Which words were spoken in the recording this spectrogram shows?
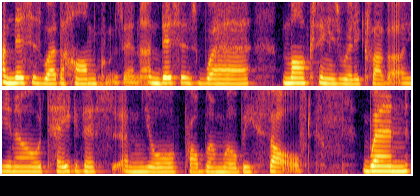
And this is where the harm comes in. And this is where marketing is really clever. You know, take this and your problem will be solved. When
